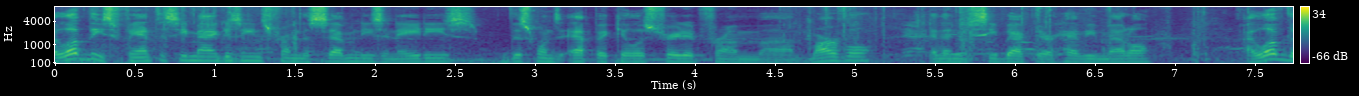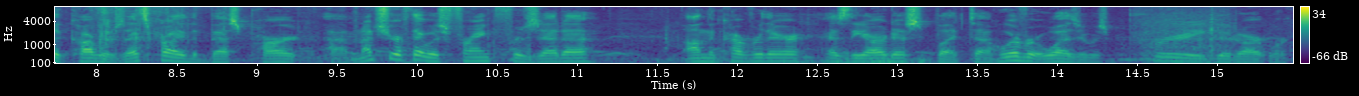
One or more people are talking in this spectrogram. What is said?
I love these fantasy magazines from the 70s and 80s. This one's Epic Illustrated from uh, Marvel, and then you see back there Heavy Metal. I love the covers. That's probably the best part. I'm not sure if that was Frank Frazetta on the cover there as the artist, but uh, whoever it was, it was pretty good artwork.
